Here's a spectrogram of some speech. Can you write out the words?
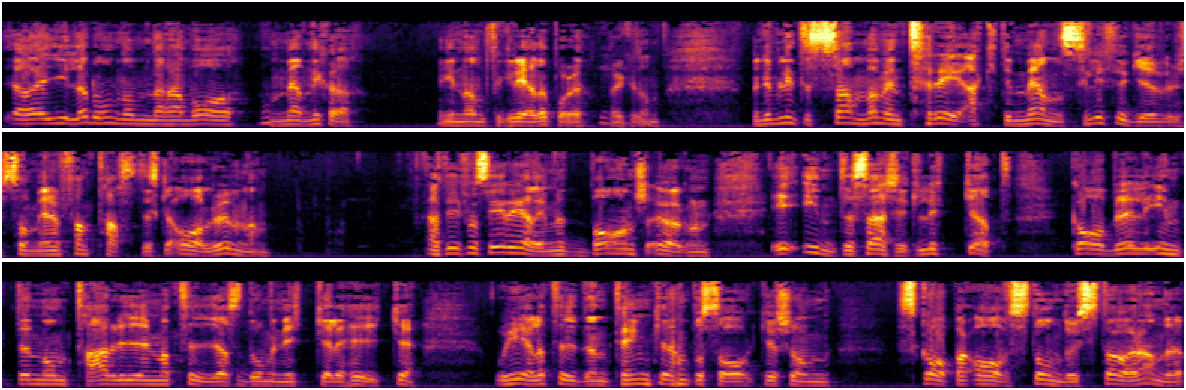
Ja, jag gillade honom när han var en människa. Innan han fick reda på det. verkar som. Men det blir inte samma med en träaktig mänsklig figur som är den fantastiska alrunan. Att vi får se det hela med ett barns ögon är inte särskilt lyckat. Gabriel är inte någon Tarje, Mattias, Dominik eller Heike. Och hela tiden tänker han på saker som skapar avstånd och är störande.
